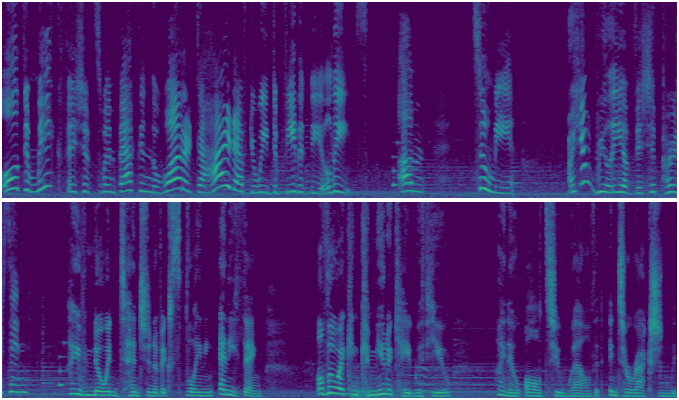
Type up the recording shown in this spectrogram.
old and weak vishaps went back in the water to hide after we defeated the elites. Um, Sumi, are you really a vishap person? I have no intention of explaining anything. Although I can communicate with you, I know all too well that interaction with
